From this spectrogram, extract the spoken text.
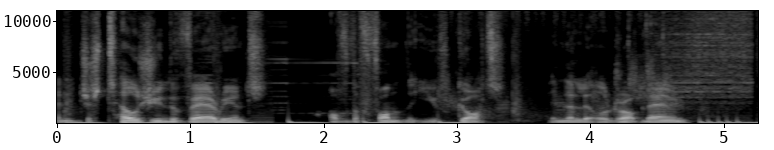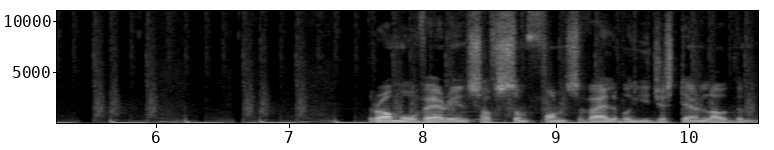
and it just tells you the variant of the font that you've got in the little drop down. There are more variants of some fonts available, you just download them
